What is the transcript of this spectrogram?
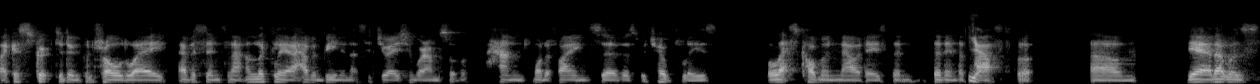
Like a scripted and controlled way ever since that. And luckily, I haven't been in that situation where I'm sort of hand modifying servers, which hopefully is less common nowadays than than in the yeah. past. But um, yeah, that was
